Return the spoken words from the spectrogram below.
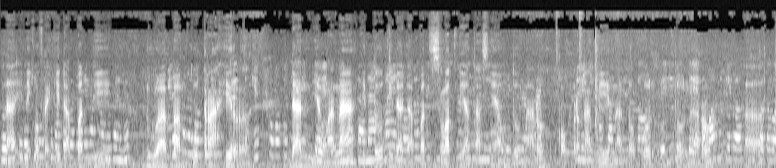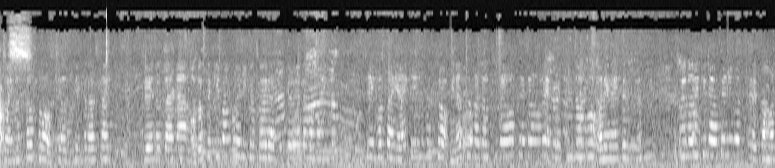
Nah, ini Go Frankie dapat di dua bangku terakhir. Dan yang mana itu tidak dapat slot di atasnya untuk naruh koper kabin ataupun untuk naruh uh, tas. 上の棚、お座席番号に関わらずいくらでございます。前後さん空いている場所、皆様でお詰め合わせの上、ご注文をお願いいたします。収納できないお手荷物、貨物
